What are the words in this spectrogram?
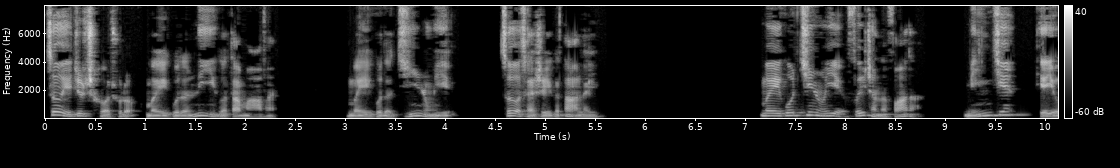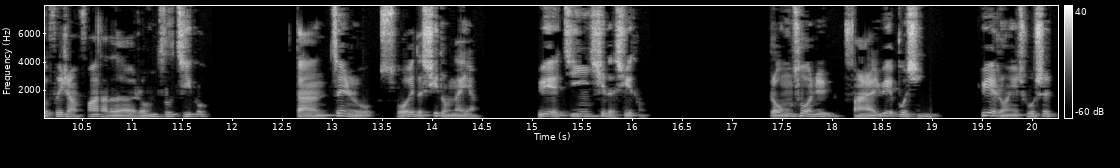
这也就扯出了美国的另一个大麻烦：美国的金融业，这才是一个大雷。美国金融业非常的发达。民间也有非常发达的融资机构，但正如所有的系统那样，越精细的系统，容错率反而越不行，越容易出事。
